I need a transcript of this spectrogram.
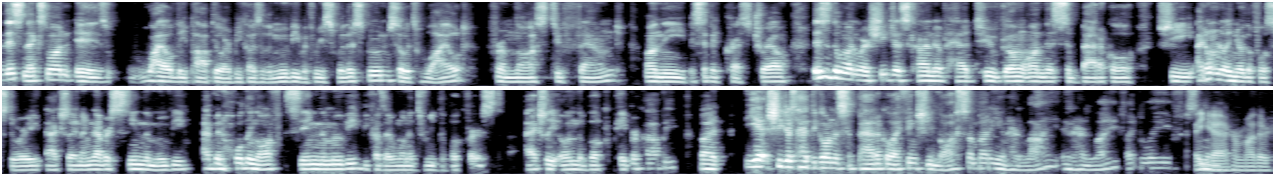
This next one is wildly popular because of the movie with Reese Witherspoon. So it's Wild from Lost to Found on the Pacific Crest Trail. This is the one where she just kind of had to go on this sabbatical. She, I don't really know the full story actually, and I've never seen the movie. I've been holding off seeing the movie because I wanted to read the book first. I actually own the book paper copy, but yeah, she just had to go on a sabbatical. I think she lost somebody in her life, in her life, I believe. Someone- yeah, her mother.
